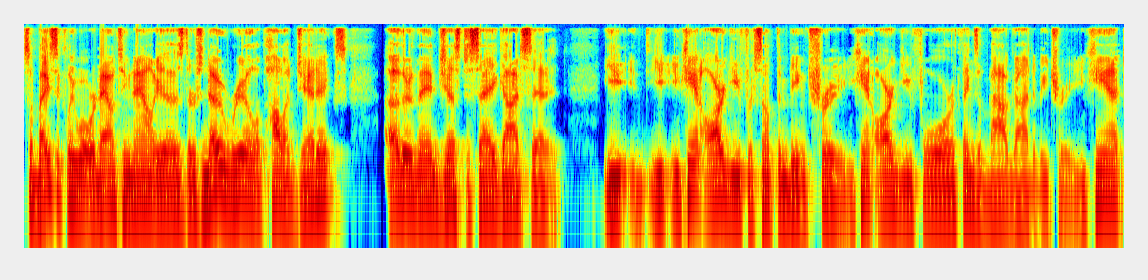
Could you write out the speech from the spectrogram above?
So basically, what we're down to now is there's no real apologetics other than just to say God said it you, you you can't argue for something being true. You can't argue for things about God to be true. You can't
